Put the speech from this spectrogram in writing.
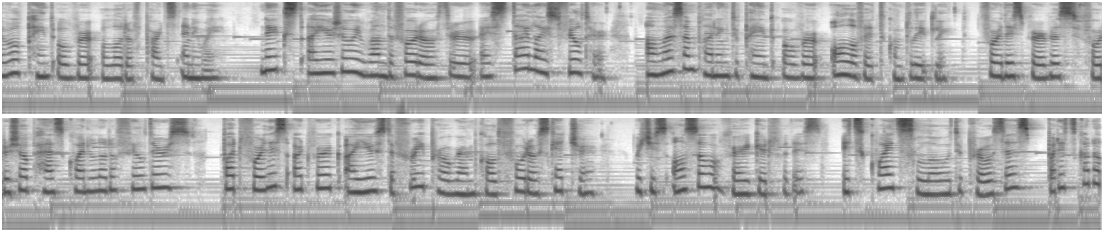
I will paint over a lot of parts anyway. Next, I usually run the photo through a stylized filter, unless I'm planning to paint over all of it completely. For this purpose, Photoshop has quite a lot of filters, but for this artwork I used a free program called FotoSketcher, which is also very good for this. It's quite slow to process, but it's got a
